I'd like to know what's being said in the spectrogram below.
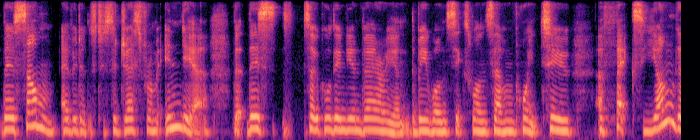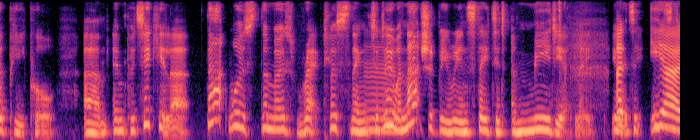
there's some evidence to suggest from india that this so-called indian variant the b1617.2 affects younger people um, in particular that was the most reckless thing mm. to do, mm. and that should be reinstated immediately. You know, uh, yeah,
